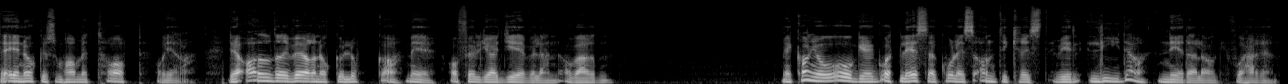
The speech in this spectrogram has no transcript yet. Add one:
det er noe som har med tap å gjøre. Det har aldri vært noe lukka med å følge djevelen og verden. Vi kan jo òg godt lese hvordan Antikrist vil lide nederlag for Herren.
